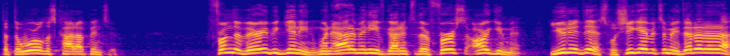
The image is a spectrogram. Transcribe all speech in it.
that the world is caught up into. From the very beginning, when Adam and Eve got into their first argument, you did this. Well, she gave it to me. Da da da da.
